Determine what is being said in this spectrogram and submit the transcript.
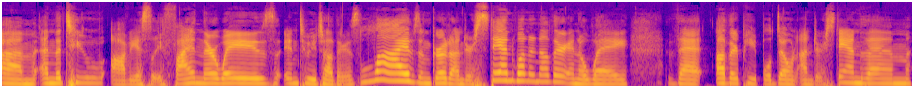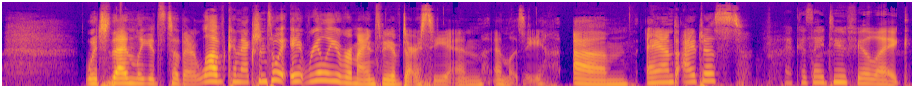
Um, and the two obviously find their ways into each other's lives and grow to understand one another in a way that other people don't understand them. Which then leads to their love connection. So it, it really reminds me of Darcy and, and Lizzie. Um, and I just Because I do feel like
